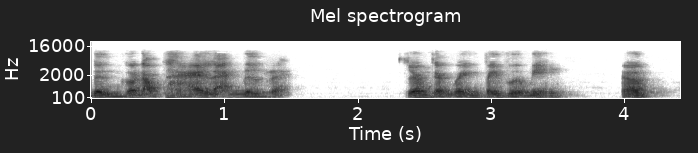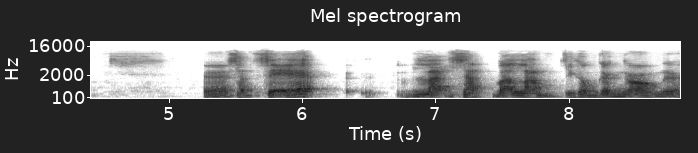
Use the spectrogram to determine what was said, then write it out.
đừng có độc hại là ăn được rồi. Chứ không cần phải phải vừa miệng không? À, sạch sẽ lạnh sạch và lành chứ không cần ngon nữa.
